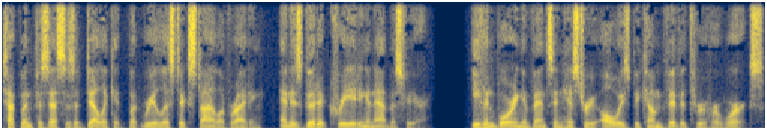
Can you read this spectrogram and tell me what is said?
Tuchman possesses a delicate but realistic style of writing, and is good at creating an atmosphere. Even boring events in history always become vivid through her works.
